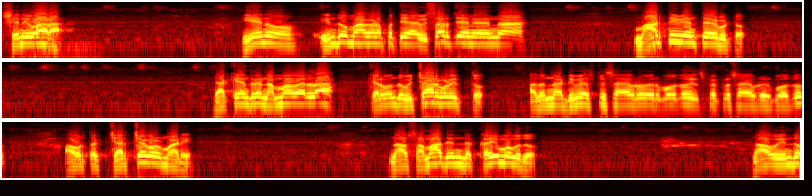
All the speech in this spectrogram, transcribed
ಶನಿವಾರ. ಏನು ಹಿಂದೂ ಮಹಾಗಣಪತಿಯ ವಿಸರ್ಜನೆಯನ್ನ ಮಾಡ್ತೀವಿ ಅಂತ ಹೇಳ್ಬಿಟ್ಟು. ಯಾಕೆಂದ್ರೆ ನಮ್ಮವೆಲ್ಲ ಕೆಲವೊಂದು ವಿಚಾರಗಳು ಇತ್ತು. ಅದನ್ನ ಡಿ ಎಸ್ ಪಿ ಸಾಹೇಬರು ಇರ್ಬೋದು, ಇನ್ಸ್ಪೆಕ್ಟರ್ ಸಾಹೇಬರು ಇರ್ಬೋದು, ಅವ್ರ ತಕ್ಕ ಚರ್ಚೆಗಳು ಮಾಡಿ. ನಾವು ಸಮಾಧಿಯಿಂದ ಕೈ ಮುಗಿದು, ನಾವು ಹಿಂದೂ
